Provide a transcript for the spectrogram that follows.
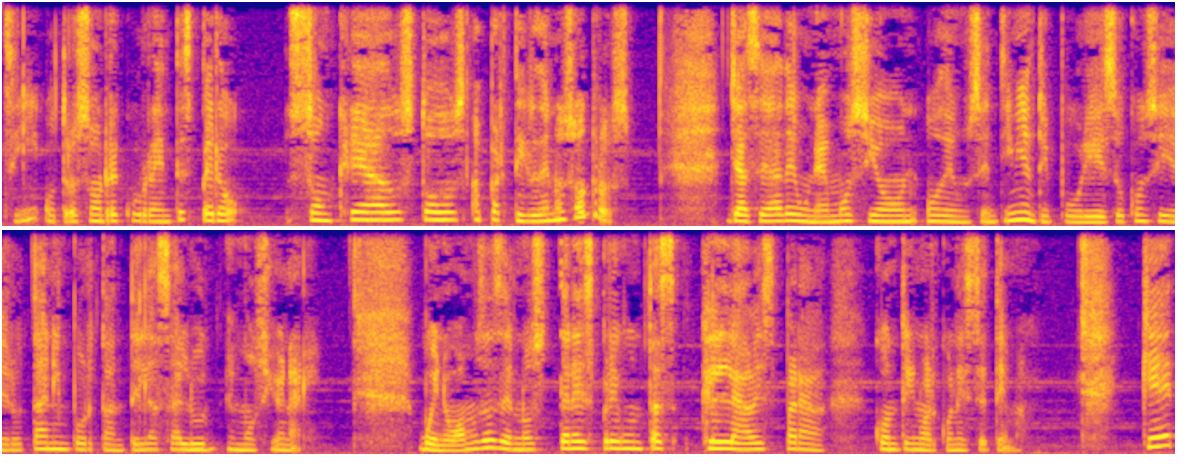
¿sí? otros son recurrentes, pero son creados todos a partir de nosotros ya sea de una emoción o de un sentimiento y por eso considero tan importante la salud emocional. Bueno, vamos a hacernos tres preguntas claves para continuar con este tema. ¿Qué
